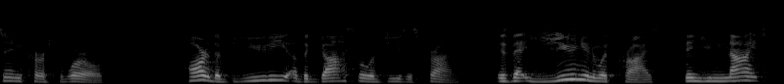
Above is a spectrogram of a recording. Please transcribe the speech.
sin cursed world, part of the beauty of the gospel of Jesus Christ is that union with Christ then unites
